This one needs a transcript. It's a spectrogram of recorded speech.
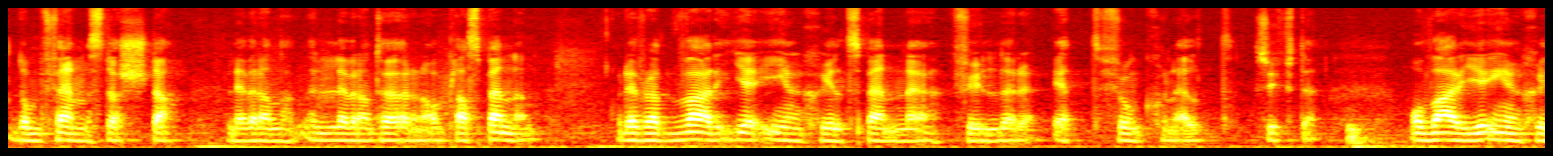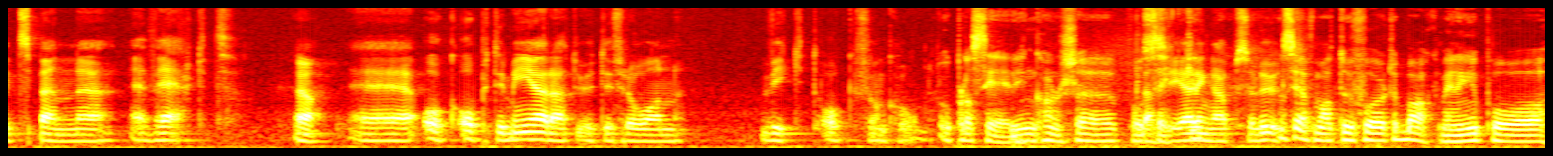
de fem största leveran leverantörerna av plastspännen. Och det är för att varje enskilt spänne fyller ett funktionellt syfte. Och varje enskilt spänne är vägt Ja. eh, och optimerat utifrån vikt och funktion. Og plassering kanskje på Placering. Jeg absolut. ser for meg at du får tilbakemeldinger på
